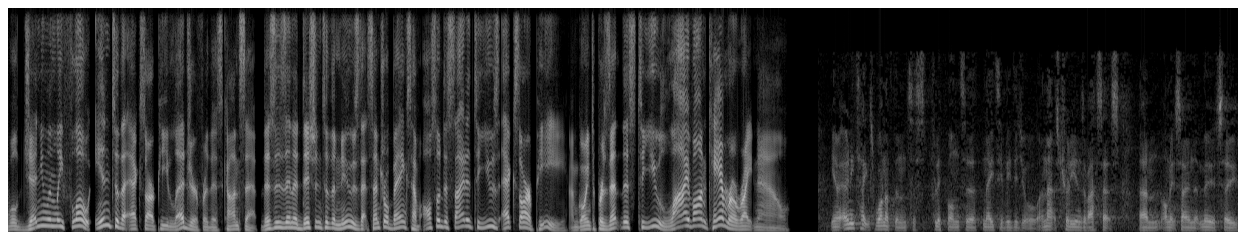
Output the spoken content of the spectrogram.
will genuinely flow into the XRP ledger for this concept. This is in addition to the news that central banks have also decided to use XRP. I'm going to present this to you live on camera right now. You know, it only takes one of them to flip onto natively digital, and that's trillions of assets um, on its own that move. So, you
